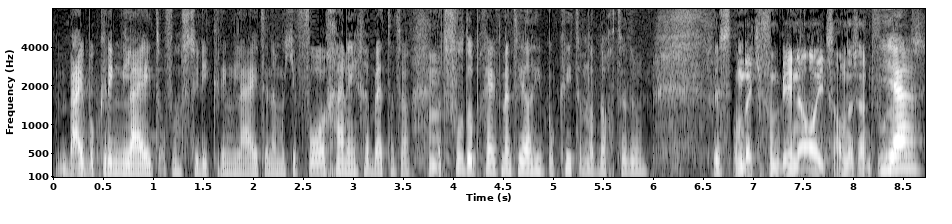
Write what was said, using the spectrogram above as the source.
bijbelkring leidt of een studiekring leidt. En dan moet je voorgaan in gebed en zo. Hm. Het voelde op een gegeven moment heel hypocriet om dat nog te doen. Dus, Omdat je van binnen al iets anders aan het voelen Ja. was.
